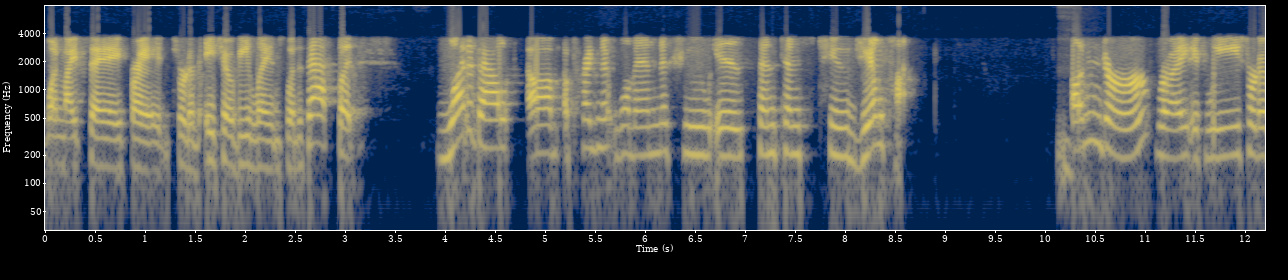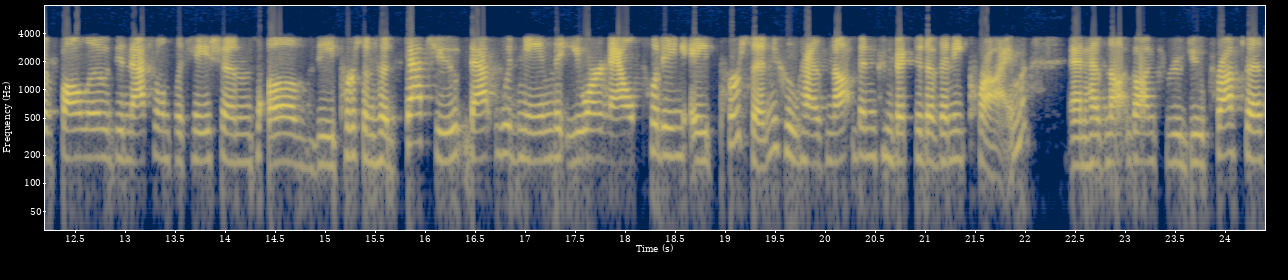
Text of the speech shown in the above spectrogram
one might say, right, sort of HOV lanes, what is that? But what about um, a pregnant woman who is sentenced to jail time? Mm-hmm. under, right, if we sort of follow the natural implications of the personhood statute, that would mean that you are now putting a person who has not been convicted of any crime and has not gone through due process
